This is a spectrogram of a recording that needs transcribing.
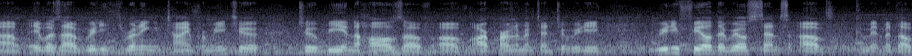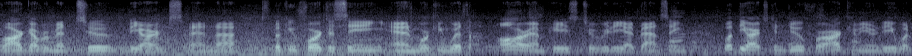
Um, it was a really thrilling time for me to to be in the halls of, of our parliament and to really really feel the real sense of commitment of our government to the arts and uh, looking forward to seeing and working with all our MPs to really advancing what the arts can do for our community, what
